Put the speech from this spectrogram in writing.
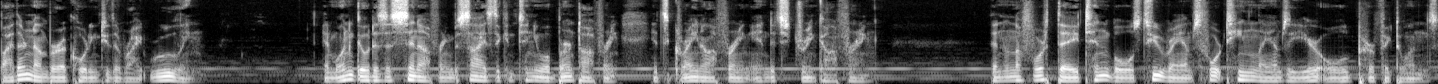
by their number according to the right ruling and one goat as a sin offering besides the continual burnt offering, its grain offering, and its drink offering. Then on the fourth day, ten bulls, two rams, fourteen lambs a year old, perfect ones,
